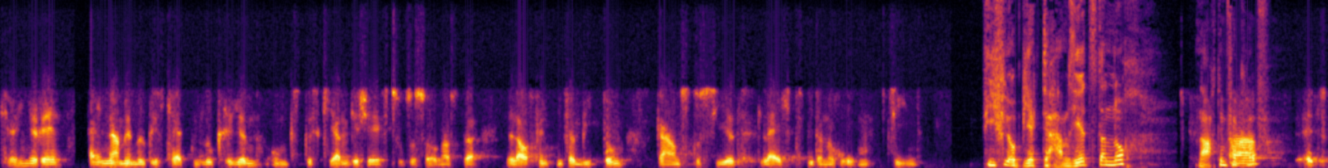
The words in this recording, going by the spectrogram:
geringere Einnahmemöglichkeiten lukrieren und das Kerngeschäft sozusagen aus der laufenden Vermietung ganz dosiert leicht wieder nach oben ziehen. Wie viele Objekte haben Sie jetzt dann noch nach dem Verkauf? Äh, es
